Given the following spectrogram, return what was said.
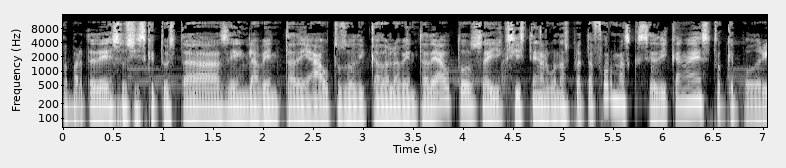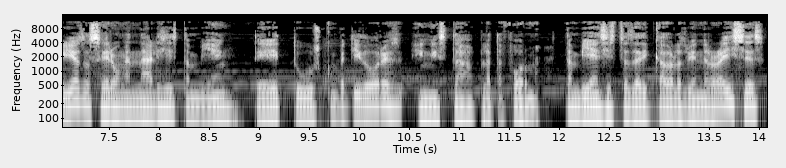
Aparte de eso, si es que tú estás en la venta de autos o dedicado a la venta de autos, ahí existen algunas plataformas que se dedican a esto, que podrías hacer un análisis también de tus competidores en esta plataforma. También si estás dedicado a las bienes raíces,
